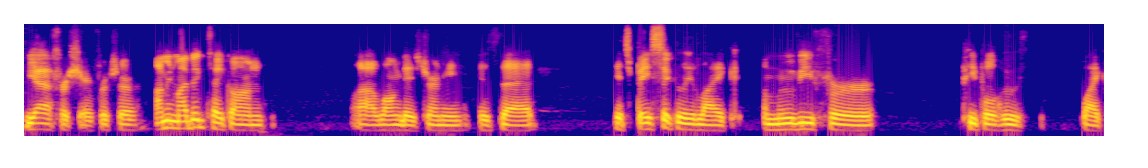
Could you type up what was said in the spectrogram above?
Yeah, for sure, for sure. I mean, my big take on uh, Long Day's Journey is that it's basically like a movie for people who like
